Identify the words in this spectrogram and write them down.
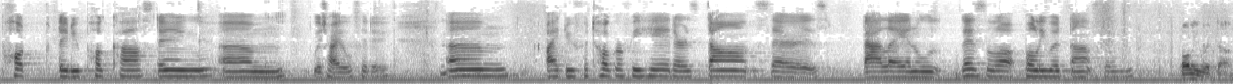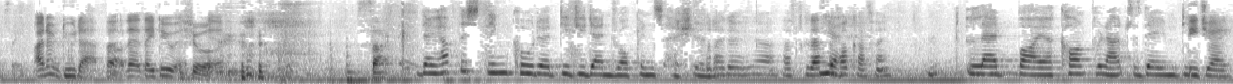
pod, they do podcasting, um, which I also do. Um, I do photography here. There's dance. There is ballet, and all. There's a lot Bollywood dancing. Bollywood dancing. I don't do that, but oh. they, they do it. Sure. here. Zach. They have this thing called a DigiDen drop-in session, But I do, yeah. That's that's Yeah. the podcast thing. led by I can't pronounce his name. D- DJ,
